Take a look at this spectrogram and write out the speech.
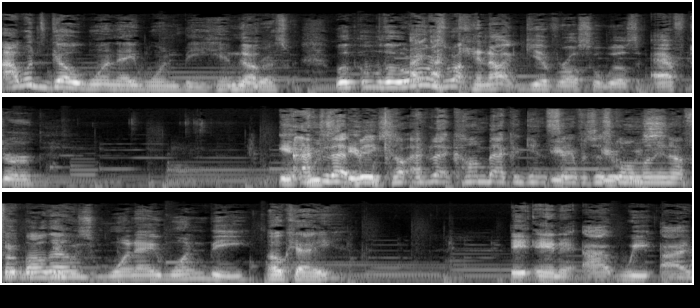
I would go one A, one B. Him No. and Russell. Well, the I, I cannot give Russell Wilson after. It after was- that big, was- co- after that comeback against it- San Francisco on Monday Night Football, it, though. It was one A, one B. okay, It, and it, I, we, I,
